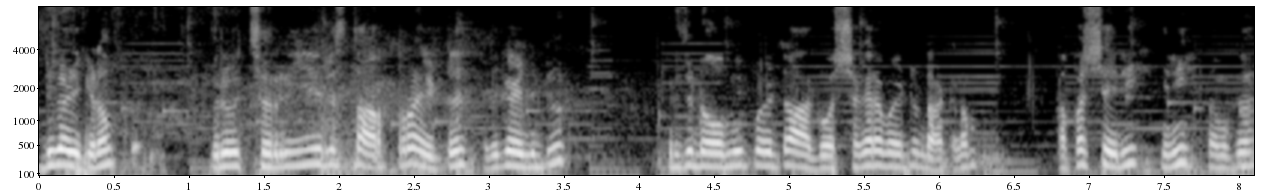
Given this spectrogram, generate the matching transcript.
ഇത് കഴിക്കണം. ഒരു ചെറിയൊരു സ്റ്റാർട്ടറായിട്ട് അത് കഴിഞ്ഞിട്ട് തിരിച്ച് ഡോമിൽ പോയിട്ട് ആഘോഷകരമായിട്ട് ഉണ്ടാക്കണം. അപ്പം ശരി. ഇനി നമുക്ക്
